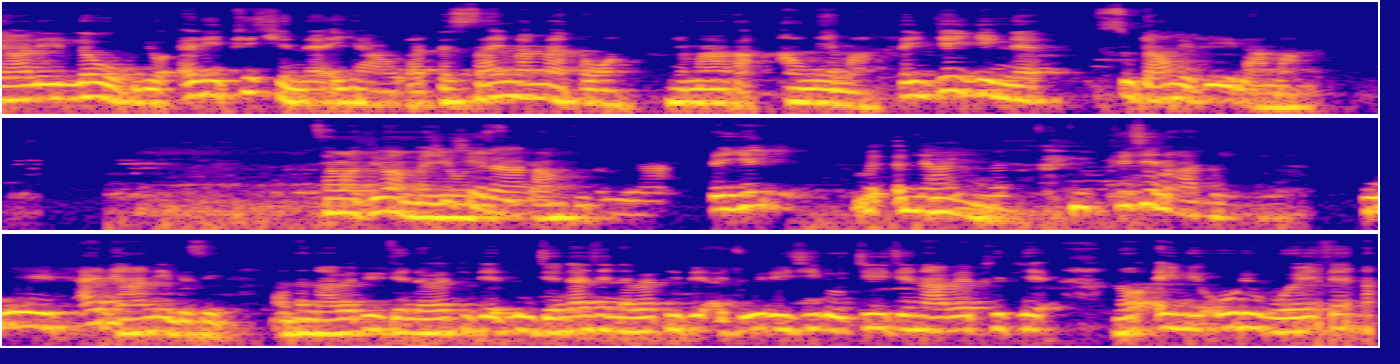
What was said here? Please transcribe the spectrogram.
ရားလေးလုပ်ပြီးတော့အဲ့ဒီဖြစ်ရှင်တဲ့အရာကိုဒါဒီဇိုင်းမတ်မတ်တော့ညီမကအောင်မြင်မှာတိတ်ကြိတ်ကြိတ်နဲ့ဆူတောင်းနေပြေးလာမှာဆရာမပြောရမယုံရှကြည်င်ဆူတာတောင်းကြည့်အများတရိပ်အများကြီးပဲဖြစ်ချင်တာလေအေးအဲ့ဒီအနေပဲစီအသနာပဲပြုချင်တယ်ပဲဖြစ်ဖြစ်လူကျင်တတ်ချင်တယ်ပဲဖြစ်ဖြစ်အကျွေးတွေကြီးလို့ကြေးချင်တာပဲဖြစ်ဖြစ်နော်အိမ်တွေအိုးတွေဝဲချင်တာ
